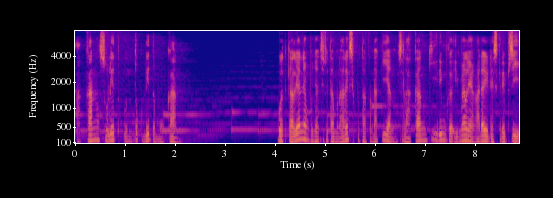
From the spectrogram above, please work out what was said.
akan sulit untuk ditemukan. Buat kalian yang punya cerita menarik seputar pendakian, silahkan kirim ke email yang ada di deskripsi.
